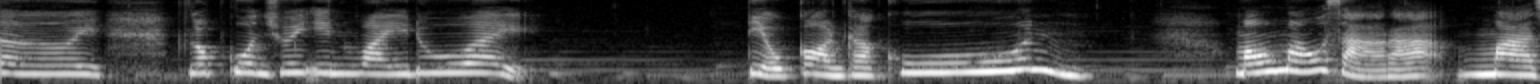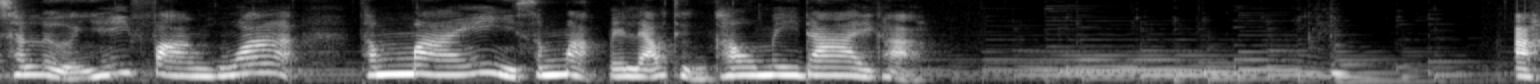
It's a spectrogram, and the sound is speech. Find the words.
เลย รบกวนช่วยอินไว้ด้วย เดี๋ยวก่อนค่ะคุณเมาส์เมาส์สาระมาเฉลยให้ฟังว่าทำไมสมัครไปแล้วถึงเข้าไม่ได้ค่ะ อะ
